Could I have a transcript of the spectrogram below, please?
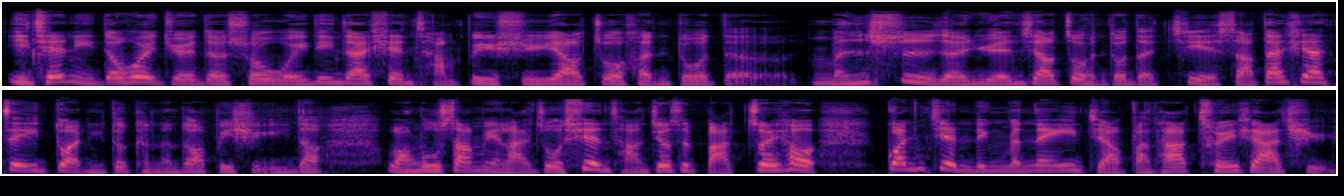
以前你都会觉得说，我一定在现场必须要做很多的门市人员是要做很多的介绍，但现在这一段你都可能都要必须移到网络上面来做，现场就是把最后关键临门那一脚把它推下去。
